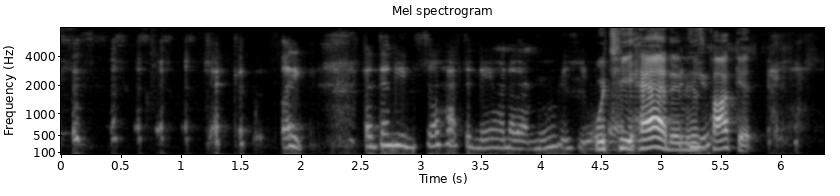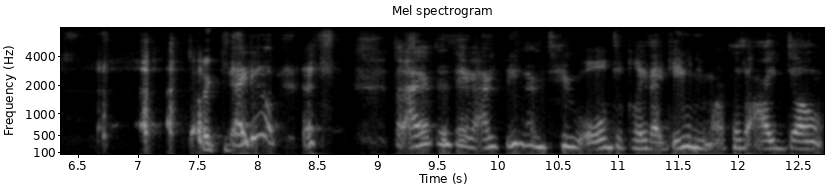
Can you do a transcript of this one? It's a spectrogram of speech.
yeah, like, but then he'd still have to name another movie. He Which he had in his pocket. like, I know. That's but I have to say, I think I'm too old to play that game anymore because I don't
